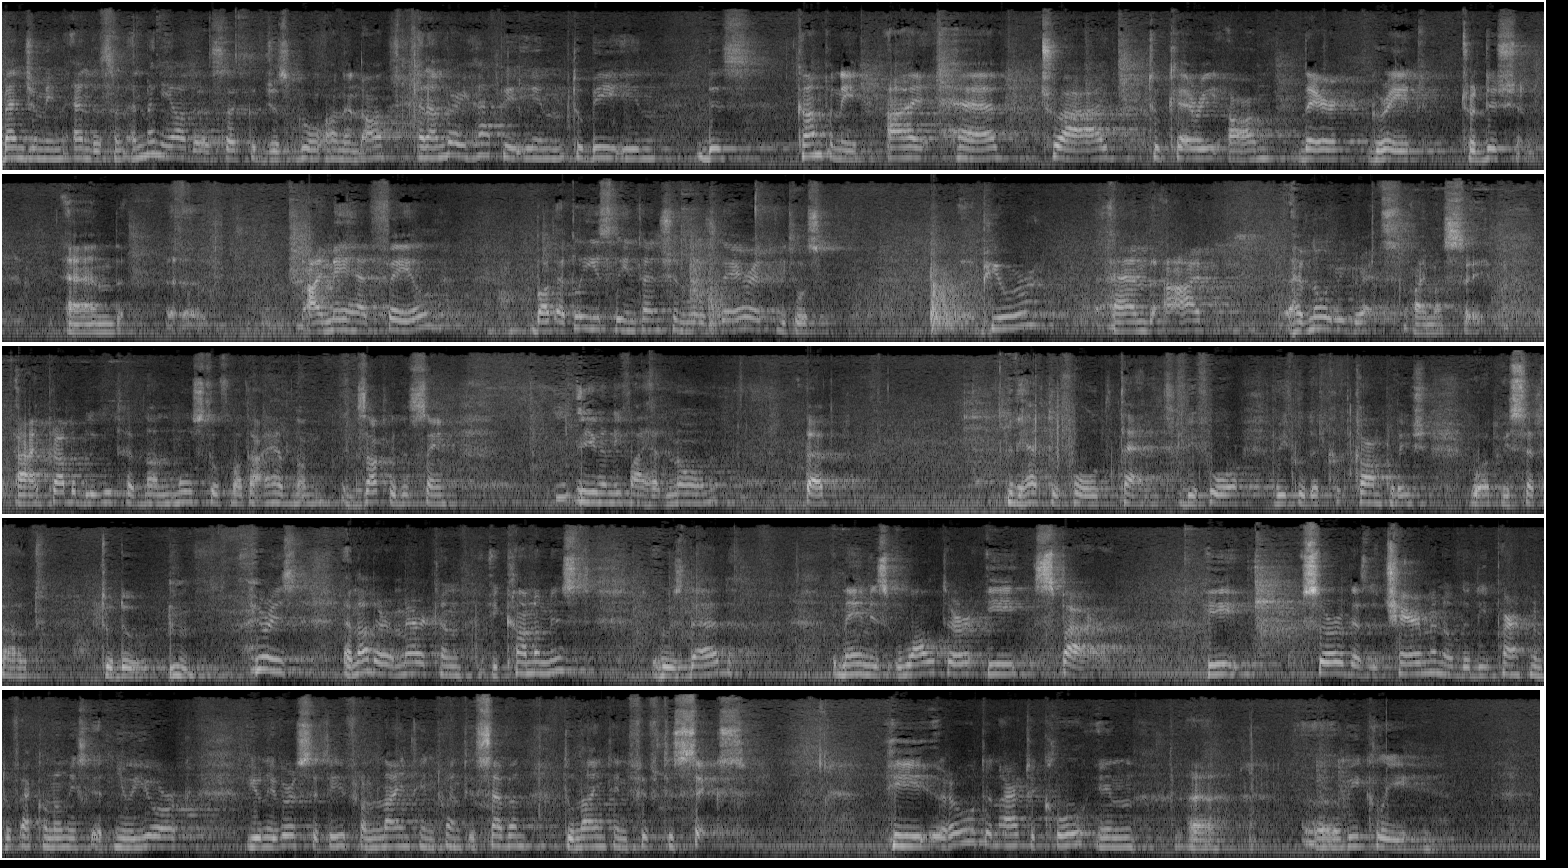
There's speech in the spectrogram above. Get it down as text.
Benjamin Anderson, and many others that could just go on and on. And I'm very happy in, to be in this company. I have tried to carry on their great tradition. And uh, I may have failed, but at least the intention was there. It was pure, and I have no regrets, I must say. I probably would have done most of what I have done exactly the same, even if I had known that we had to fold tent before we could accomplish what we set out to do. Here is another American economist who's dead. The name is Walter E. Spahr. He served as the chairman of the Department of Economics at New York University from 1927 to 1956. He wrote an article in a, a weekly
